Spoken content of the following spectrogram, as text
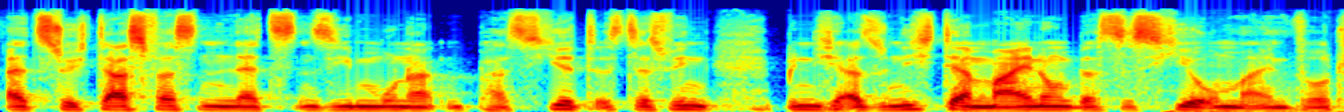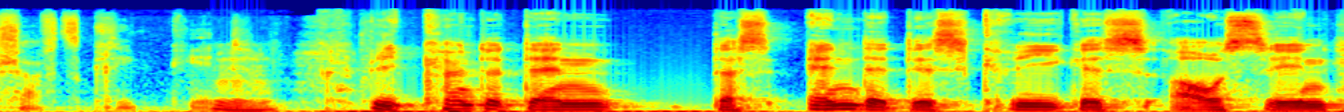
als durch das, was in den letzten sieben Monaten passiert ist. Deswegen bin ich also nicht der Meinung, dass es hier um einen Wirtschaftskrieg geht. Mhm. Wie könnte denn das Ende des Krieges aussehen.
